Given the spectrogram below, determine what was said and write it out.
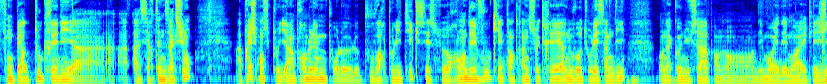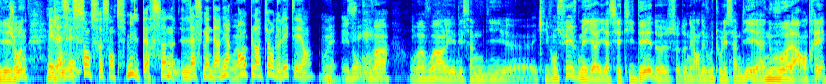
font perdre tout crédit à, à, certaines actions. Après, je pense qu'il y a un problème pour le, le pouvoir politique, c'est ce rendez-vous qui est en train de se créer à nouveau tous les samedis on a connu ça pendant des mois et des mois avec les Gilets jaunes. Mais là, c'est 160 000 personnes la semaine dernière, en plein cœur de l'été. Hein. Et donc, on va, on va voir les, samedis euh, qui vont suivre, mais il y a, cette idée de se donner rendez-vous tous les samedis et à nouveau à la rentrée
